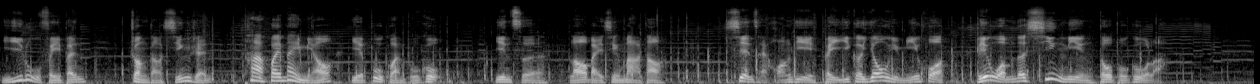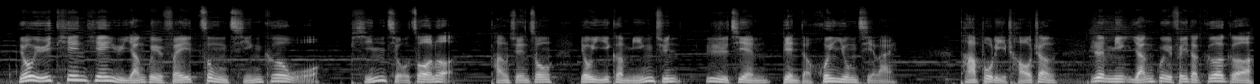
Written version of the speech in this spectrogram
一路飞奔，撞到行人、踏坏麦苗也不管不顾。因此，老百姓骂道：“现在皇帝被一个妖女迷惑，连我们的性命都不顾了。”由于天天与杨贵妃纵情歌舞、品酒作乐，唐玄宗由一个明君日渐变得昏庸起来。他不理朝政，任命杨贵妃的哥哥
